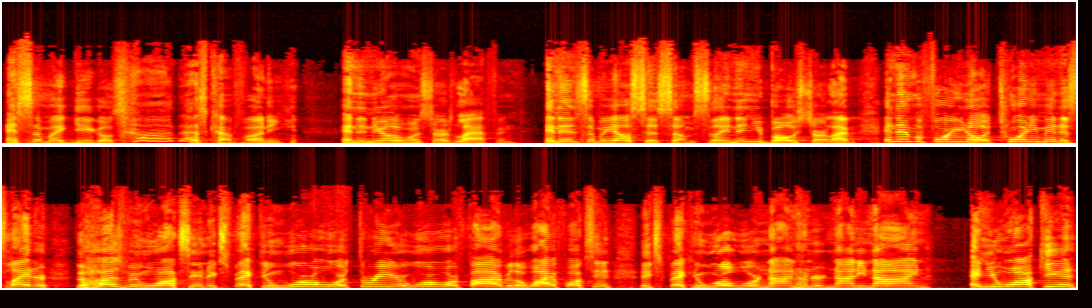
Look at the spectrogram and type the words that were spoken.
and somebody giggles. Huh, that's kind of funny. And then the other one starts laughing. And then somebody else says something silly. And then you both start laughing. And then before you know it, 20 minutes later, the husband walks in expecting World War III or World War V, or the wife walks in expecting World War 999. And you walk in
